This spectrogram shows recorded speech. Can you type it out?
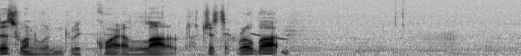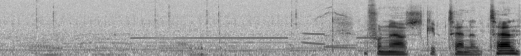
This one would require a lot of logistic robot. For now, just keep 10 and 10.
